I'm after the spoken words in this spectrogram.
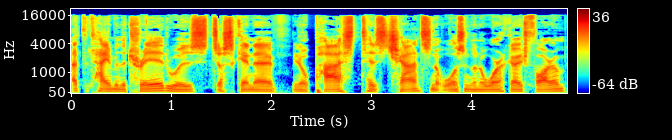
at the time of the trade was just kind of you know past his chance, and it wasn't going to work out for him.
